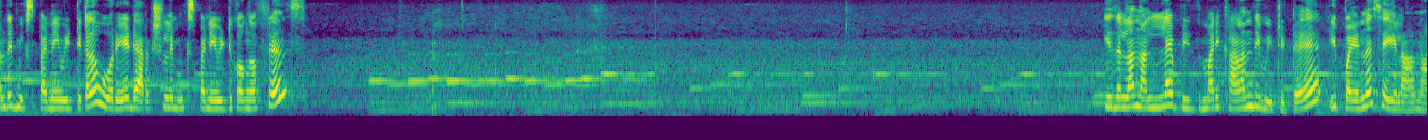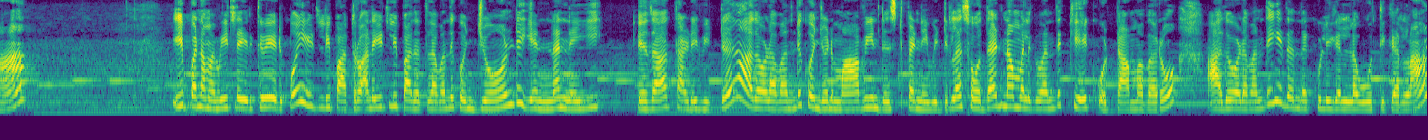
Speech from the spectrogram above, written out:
வந்து மிக்ஸ் பண்ணி விட்டுக்கலாம். ஒரே டேரெக்ஷனில் மிக்ஸ் பண்ணி விட்டுக்கோங்க ஃப்ரெண்ட்ஸ் இதெல்லாம் நல்லா இப்படி இது மாதிரி கலந்து விட்டுட்டு இப்போ என்ன செய்யலான்னா இப்போ நம்ம வீட்டில் இருக்கவே இருக்கும். இட்லி பாத்திரம். அந்த இட்லி பாத்திரத்தில் வந்து கொஞ்சோண்டு எண்ணெய் நெய் ஏதாவது தடவிட்டு அதோட வந்து கொஞ்சோண்டு மாவையும் டெஸ்ட் பண்ணி விட்டுக்கலாம். ஸோ தட் நம்மளுக்கு வந்து கேக் ஒட்டாமல் வரும். அதோட வந்து இதை இந்த குழிகளில் ஊற்றிக்கிறலாம்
